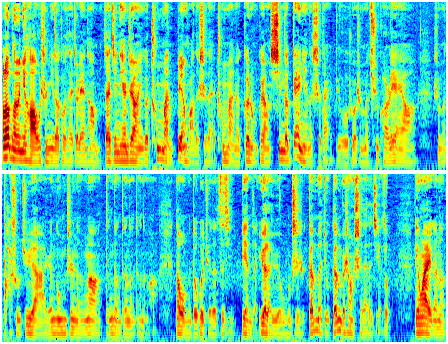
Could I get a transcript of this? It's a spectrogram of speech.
Hello，朋友你好，我是你的口才教练汤姆。在今天这样一个充满变化的时代，充满着各种各样新的概念的时代，比如说什么区块链呀、什么大数据啊、人工智能啊等等等等等等哈，那我们都会觉得自己变得越来越无知，根本就跟不上时代的节奏。另外一个呢，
